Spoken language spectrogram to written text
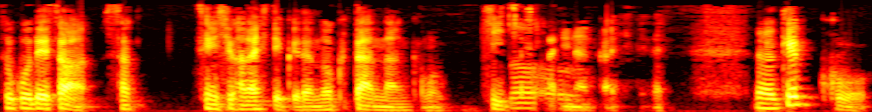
そこでさ、さ、先週話してくれたノクターンなんかも聞いちゃったりなんかしてね。だから結構、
